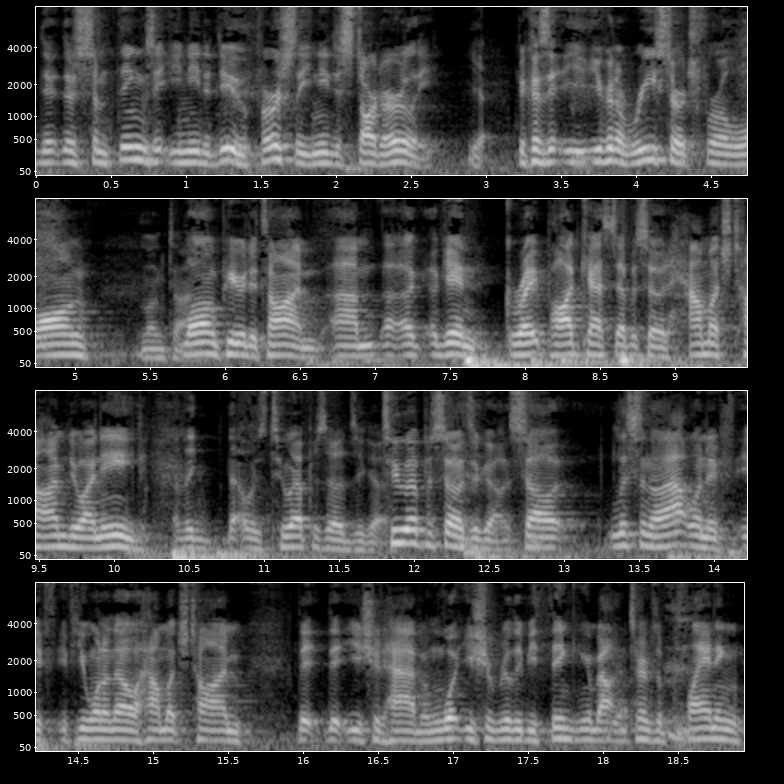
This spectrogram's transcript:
there, there's some things that you need to do. Firstly, you need to start early. Yeah. Because it, you're going to research for a long, Long time. long period of time. Um, uh, again, great podcast episode. How much time do I need? I think that was two episodes ago. Two episodes ago. So listen to that one if, if, if you want to know how much time that, that you should have and what you should really be thinking about in terms of planning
